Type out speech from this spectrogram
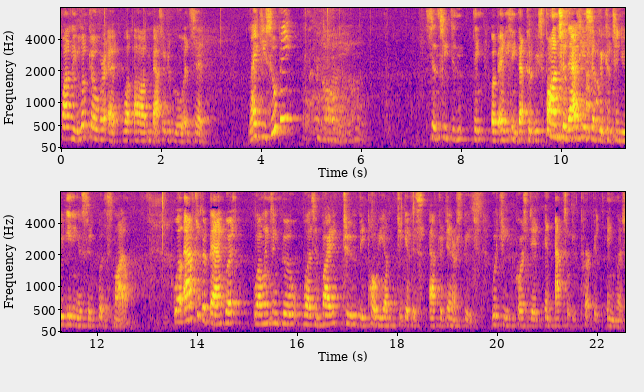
finally looked over at uh, Ambassador Gu and said, Likey soupy? Since he didn't think of anything that could respond to that, he simply continued eating his soup with a smile. Well, after the banquet, Wellington Gu was invited to the podium to give his after-dinner speech, which he, of course, did in absolutely perfect English.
